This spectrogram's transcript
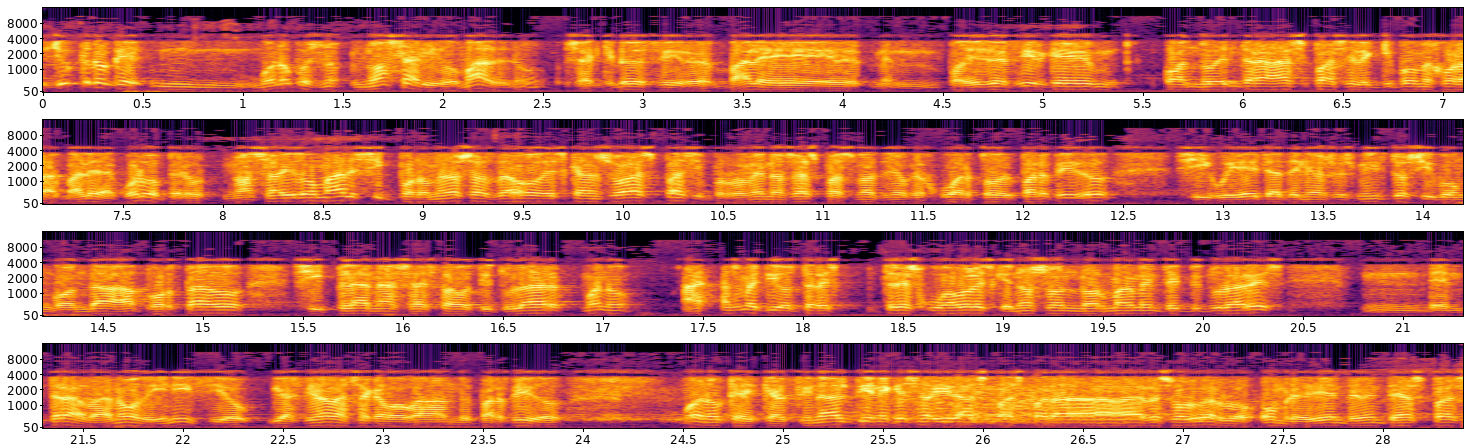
Pues Yo creo que, mm, bueno, pues no, no ha salido mal, ¿no? O sea, quiero decir, vale, mm, podéis decir que cuando entra Aspas el equipo mejora, vale, de acuerdo, pero no ha salido mal si por lo menos has dado descanso a Aspas, si por lo menos Aspas no ha tenido que jugar todo el partido, si Guidetti ha tenido sus minutos, si Bongonda ha aportado, si Planas ha estado titular, bueno, has metido tres, tres jugadores que no son normalmente titulares mm, de entrada, ¿no? De inicio, y al final has acabado ganando el partido. Bueno, que, al final tiene que salir Aspas para resolverlo. Hombre, evidentemente Aspas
